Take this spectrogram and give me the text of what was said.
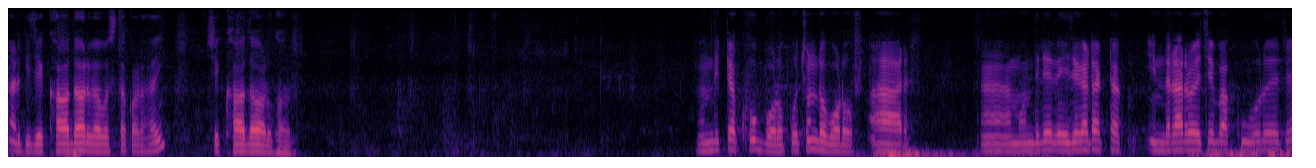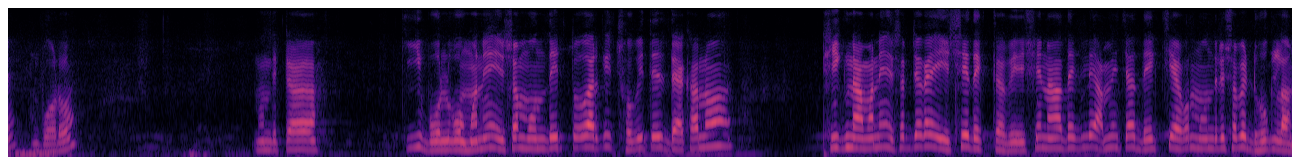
আর কি যে খাওয়া দাওয়ার ব্যবস্থা করা হয়, সেই খাওয়া দাওয়ার ঘর। মন্দিরটা খুব বড়, প্রচণ্ড বড়। আর মন্দিরের এই জায়গাটা একটা ইন্দ্রা রয়েছে বা কুয়ো রয়েছে, বড়। মন্দিরটা কি বলব? মানে এসব মন্দির তো আর কি ছবিতে দেখানো ঠিক না মানে এসব জায়গায় এসে দেখতে হবে। এসে না দেখলে আমি যা দেখছি, এখন মন্দিরে সবে ঢুকলাম।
